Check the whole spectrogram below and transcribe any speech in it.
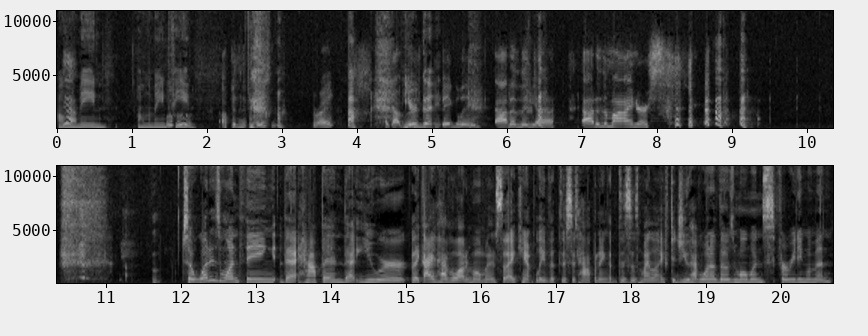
on yeah. the main on the main Woo-hoo. feed. Up in the big, right? I got you're good. big league out of the uh, out of the minors. so So, what is one thing that happened that you were like? I have a lot of moments that I can't believe that this is happening. That this is my life. Did you have one of those moments for reading women?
